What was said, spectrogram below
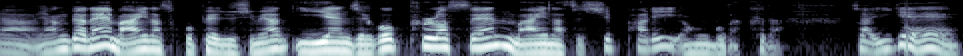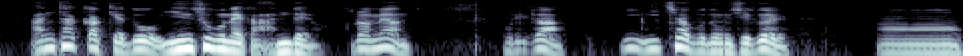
야, 양변에 마이너스 곱해주시면 2n제곱 플러스 n 마이너스 18이 0보다 크다. 자, 이게 안타깝게도 인수분해가 안 돼요. 그러면 우리가 이 2차 부등식을 어,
